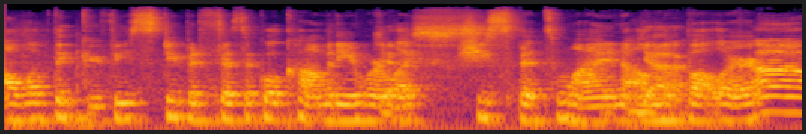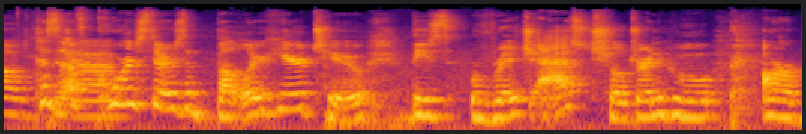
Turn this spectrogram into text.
all of the goofy, stupid physical comedy where like she spits wine on the butler. Oh, Because yeah. of course there's a butler here too. These rich ass children who are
